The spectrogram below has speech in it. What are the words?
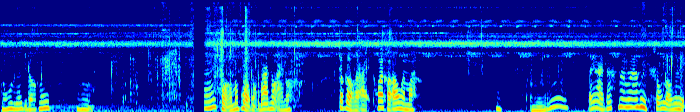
หลงเหลืออยู่ดอกนึงอืมเอ้ยพอเอามาพอดอกบ้านเนาะไอ้ายเนาะจักดอกละไอ้ายห้อยเขาเอามันมาอืมไปไอ้ายนะมามาเอาเฮ้ยสองดอกอยู่นี่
